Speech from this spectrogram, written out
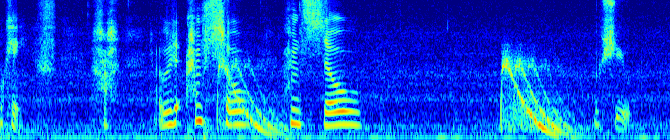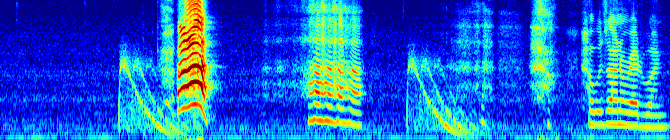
Okay. I am so, I'm so, oh shoot. Ah! I was on a red one.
